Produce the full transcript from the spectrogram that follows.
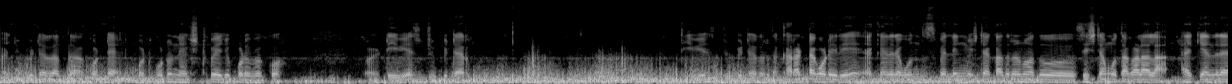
ಆ ಜುಪಿಟರ್ ಅಂತ ಕೊಟ್ಟೆ. ಕೊಟ್ಬಿಟ್ಟು ನೆಕ್ಸ್ಟ್ ಪೇಜ್ ಕೊಡಬೇಕು. T V S Jupiter T V S Jupiter ಅಂತ ಕರೆಕ್ಟಾಗಿ ಹೊಡೀರಿ ಯಾಕೆಂದರೆ ಒಂದು ಸ್ಪೆಲ್ಲಿಂಗ್ ಮಿಸ್ಟೇಕ್ ಆದ್ರೂ ಅದು ಸಿಸ್ಟಮು ತಗೊಳ್ಳಲ್ಲ ಯಾಕೆಂದರೆ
